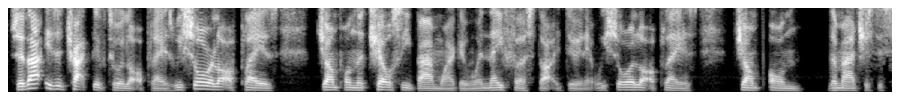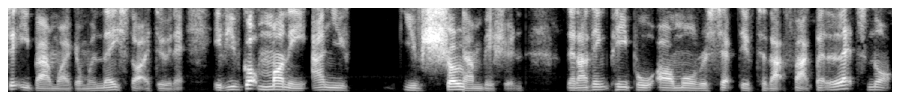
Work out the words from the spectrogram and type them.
So that is attractive to a lot of players. We saw a lot of players jump on the Chelsea bandwagon when they first started doing it. We saw a lot of players jump on the Manchester City bandwagon when they started doing it. If you've got money and you've you've shown ambition, then I think people are more receptive to that fact. But let's not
